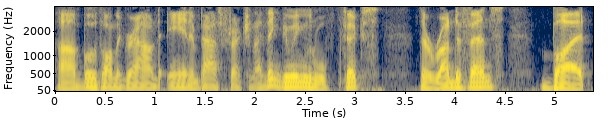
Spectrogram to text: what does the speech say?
um, both on the ground and in pass protection. I think New England will fix their run defense, but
